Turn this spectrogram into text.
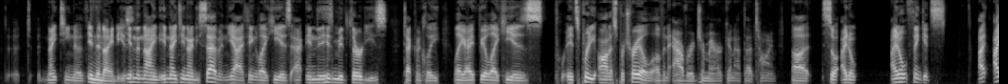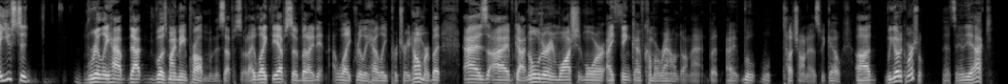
nineteen of in the 90s. in the nine in 1997 yeah i think like he is in his mid 30s technically like i feel like he is it's pretty honest portrayal of an average american at that time. Uh so i don't i don't think it's i i used to really have that was my main problem with this episode. I liked the episode but i didn't like really how they portrayed homer. But as i've gotten older and watched it more i think i've come around on that. But i will we'll touch on it as we go. Uh we go to commercial. That's in the act.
